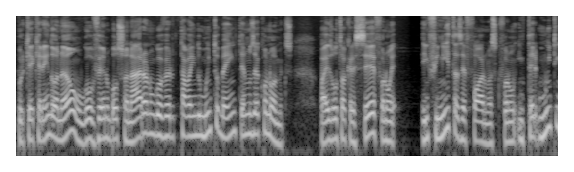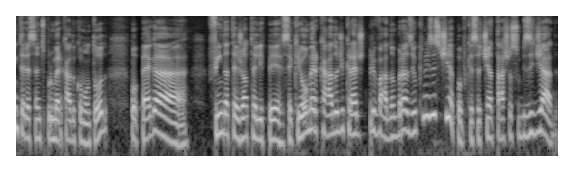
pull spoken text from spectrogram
Porque, querendo ou não, o governo Bolsonaro era um governo que estava indo muito bem em termos econômicos. O país voltou a crescer, foram infinitas reformas que foram inter- muito interessantes para o mercado como um todo. Pô, pega fim da TJLP, você criou o mercado de crédito privado no Brasil que não existia, pô, porque você tinha taxa subsidiada.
